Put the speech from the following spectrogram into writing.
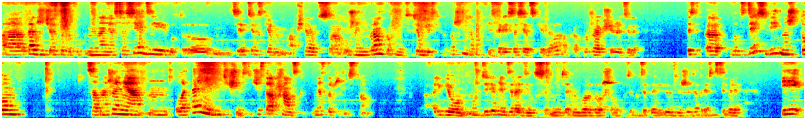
А также часто как упоминание соседей, вот, э, те- тех, с кем общаются уже не в рамках ну, совсем близких отношений, а такие скорее соседские, да, ок- окружающие жители. То есть э, вот здесь видно, что соотношение локальной идентичности, чисто аршанской, место жительства, регион, может, деревня, где родился, не обязательно город Оршев, где- где-то люди жили, окрестности были, и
